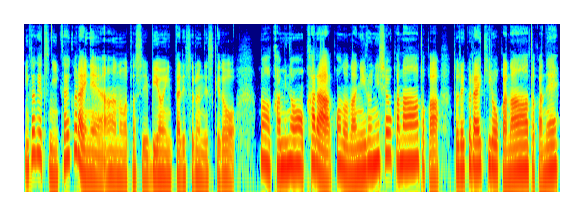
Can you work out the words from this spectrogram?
2ヶ月に1回くらいね、あの、私、美容院行ったりするんですけど、まあ、髪のカラー、今度何色にしようかなとか、どれくらい切ろうかなとかね、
